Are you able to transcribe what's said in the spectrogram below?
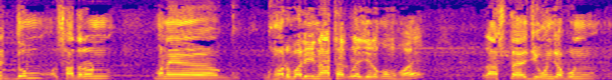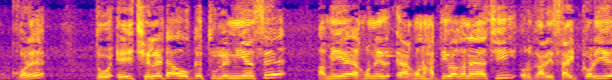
একদম সাধারণ মানে ঘর বাড়ি না থাকলে যেরকম হয় রাস্তায় জীবনযাপন করে। তো এই ছেলেটা ওকে তুলে নিয়ে এসে আমি এখন এখন হাতিবাগানে আছি ওর গাড়ি সাইড করিয়ে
